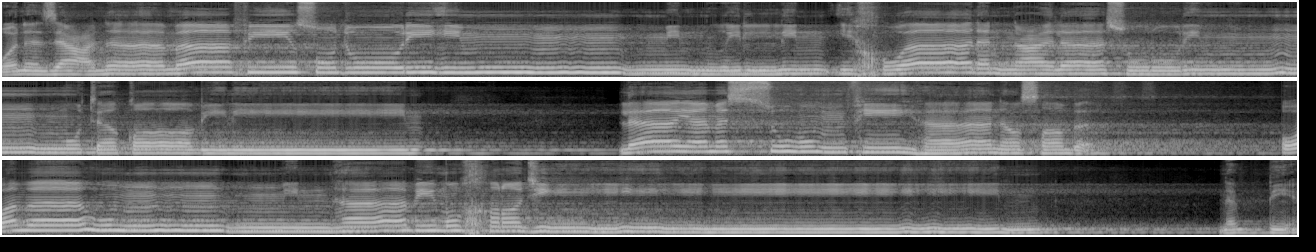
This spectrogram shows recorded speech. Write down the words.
ونزعنا ما في صدورهم من غل إخوانا على سرر متقابلين. لا يمسهم فيها نصب وما هم منها بمخرجين. نبئ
